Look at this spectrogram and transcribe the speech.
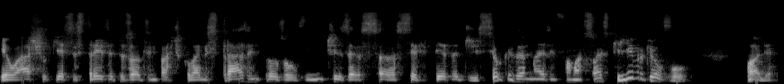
eu acho que esses três episódios em particular trazem para os ouvintes essa certeza de se eu quiser mais informações, que livro que eu vou? Olha,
